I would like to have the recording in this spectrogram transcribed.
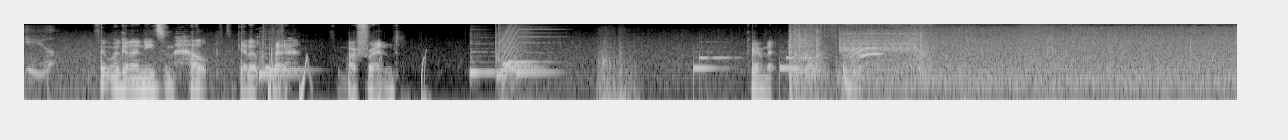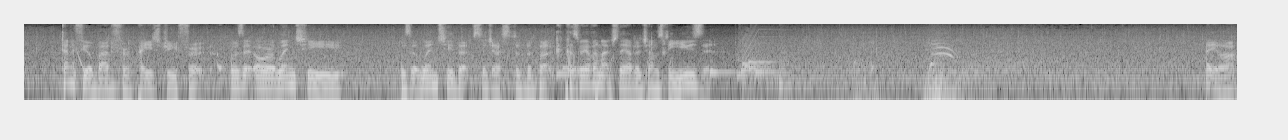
I think we're gonna need some help to get up there from our friend. Kermit. Kind of feel bad for pastry for was it or Lynchy was it Lynchy that suggested the book because we haven't actually had a chance to use it. There you are.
